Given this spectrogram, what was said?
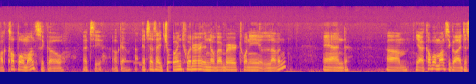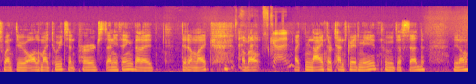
a couple months ago, let's see. Okay, it says I joined Twitter in November 2011, and um, yeah, a couple months ago, I just went through all of my tweets and purged anything that I didn't like about like ninth or tenth grade me who just said, you know,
